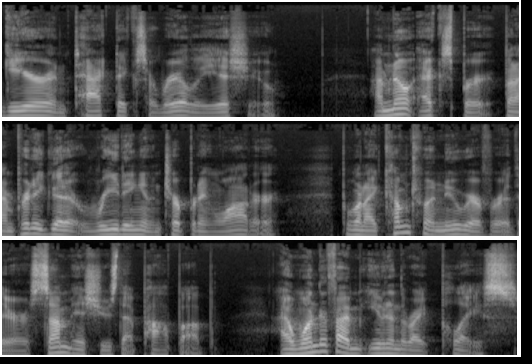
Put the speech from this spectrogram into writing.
Gear and tactics are rarely the issue. I'm no expert, but I'm pretty good at reading and interpreting water. But when I come to a new river, there are some issues that pop up. I wonder if I'm even in the right place.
